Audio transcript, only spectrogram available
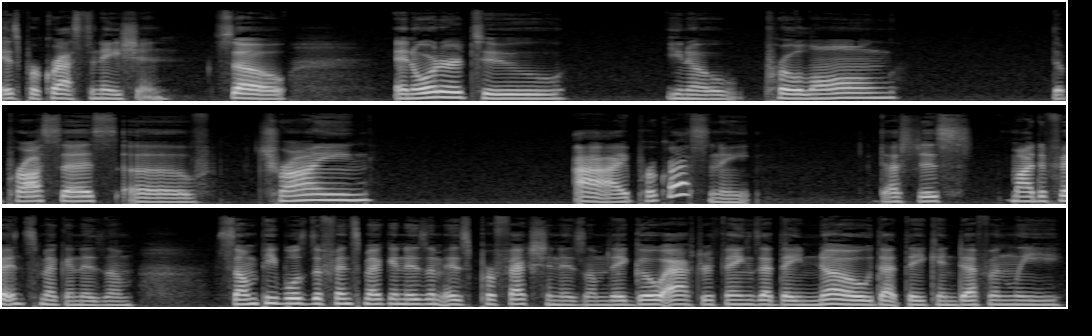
is procrastination. So, in order to, you know, prolong the process of trying, I procrastinate. That's just my defense mechanism. Some people's defense mechanism is perfectionism. They go after things that they know that they can definitely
